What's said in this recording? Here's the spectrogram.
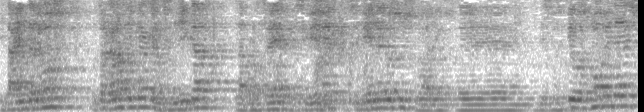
Y también tenemos otra gráfica que nos indica la procedencia, si vienen, los usuarios de dispositivos móviles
